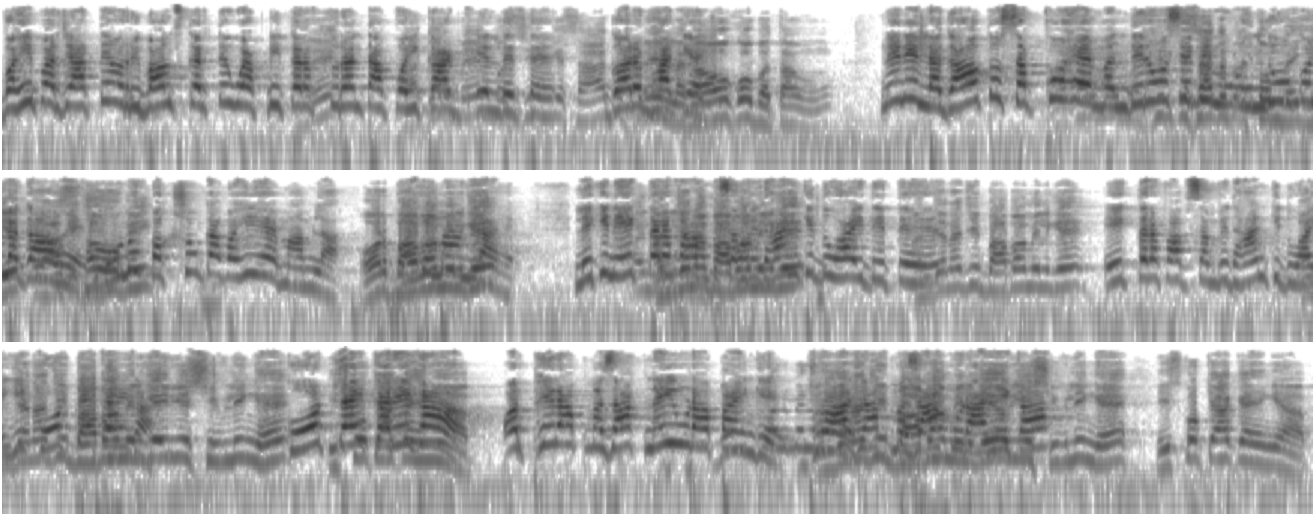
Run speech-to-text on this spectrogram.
वहीं पर जाते हैं और रिबाउंस करते हुए अपनी तरफ़ तुरंत आप वही कार्ड खेल देते हैं। गौरव भाटिया को बताऊँ नहीं नहीं लगाव तो सबको है मंदिरों से भी हिंदुओं को लगाव है। दोनों पक्षों का वही है मामला। और बाबा मिल गए। लेकिन एक तरफ़ आप संविधान की दुहाई देते हैं। अंजना जी बाबा मिल गए। एक तरफ़ आप संविधान की दुहाई ये कोर्ट बाबा मिल गए ये शिवलिंग है। कोर्ट तय करेगा और फिर आप मज़ाक नहीं उड़ा पाएँगे। जो आज आप मज़ाक उड़ाने का शिवलिंग है। इसको क्या कहेंगे आप?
